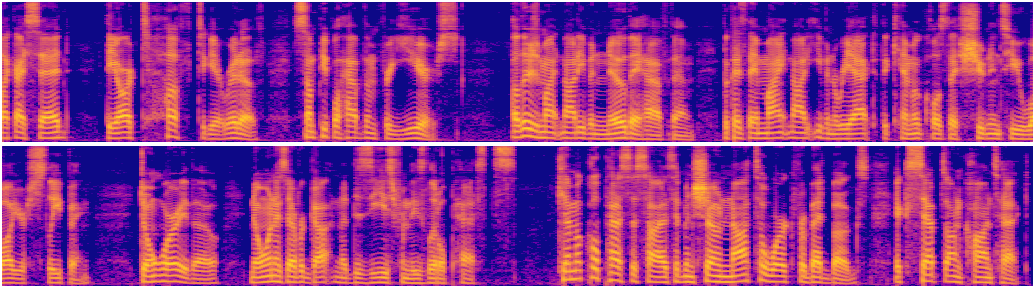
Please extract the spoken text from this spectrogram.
Like I said, they are tough to get rid of. Some people have them for years. Others might not even know they have them because they might not even react to the chemicals they shoot into you while you're sleeping. Don't worry though, no one has ever gotten a disease from these little pests. Chemical pesticides have been shown not to work for bed bugs, except on contact.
